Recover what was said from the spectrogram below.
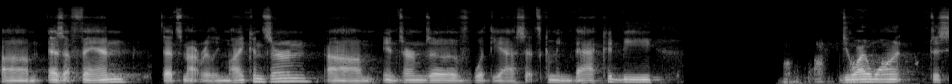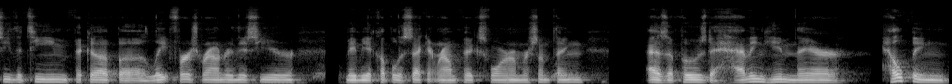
Um, as a fan, that's not really my concern. Um, in terms of what the assets coming back could be, do I want to see the team pick up a late first rounder this year, maybe a couple of second round picks for him or something, as opposed to having him there helping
